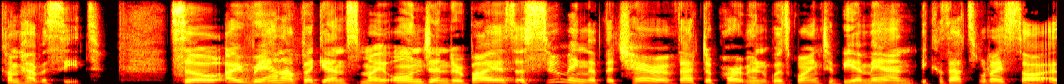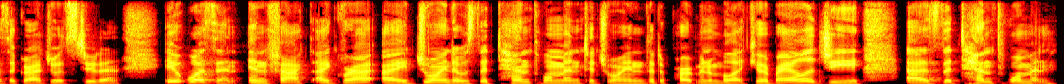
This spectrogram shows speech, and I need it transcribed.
Come have a seat. So I ran up against my own gender bias, assuming that the chair of that department was going to be a man, because that's what I saw as a graduate student. It wasn't. In fact, I, gra- I joined, I was the 10th woman to join the Department of Molecular Biology as the 10th woman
